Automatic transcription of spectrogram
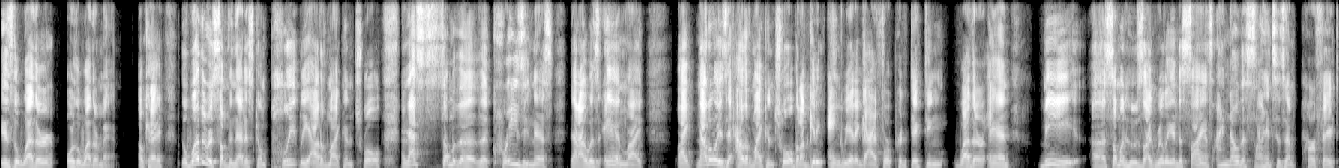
is the weather or the weatherman okay? The weather is something that is completely out of my control. And that's some of the, the craziness that I was in, like, like not only is it out of my control, but I'm getting angry at a guy for predicting weather. And me, uh, someone who's like really into science, I know that science isn't perfect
